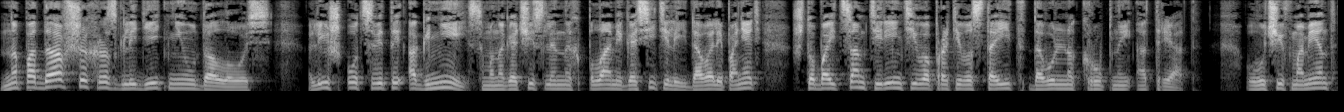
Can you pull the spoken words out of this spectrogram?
Нападавших разглядеть не удалось. Лишь отцветы огней с многочисленных пламя-гасителей давали понять, что бойцам Терентьева противостоит довольно крупный отряд. Улучив момент,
